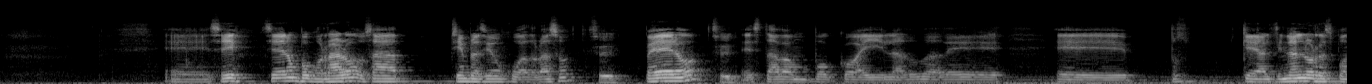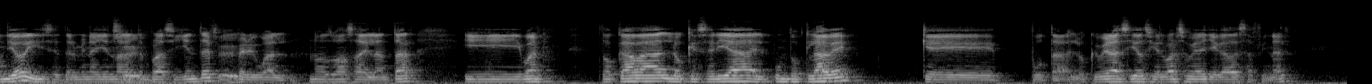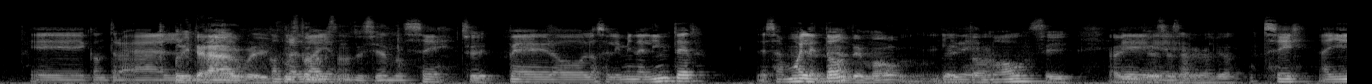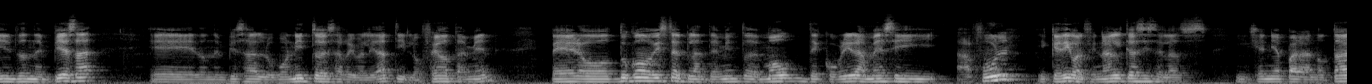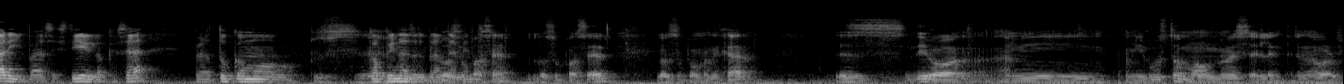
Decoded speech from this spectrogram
Eh, sí, sí, era un poco raro. O sea, siempre ha sido un jugadorazo. Sí, Pero sí, estaba un poco ahí la duda de. eh, pues que al final no respondió y se termina yendo a la temporada siguiente. Sí. Pero igual nos vamos a adelantar. Y bueno, tocaba lo que sería el punto clave. Que. Puta, lo que hubiera sido si el Barça hubiera llegado a esa final. eh, contra el. literal, güey, Contra justo el lo que estamos diciendo. Sí, Sí, pero los elimina el Inter de Samuel el, Eto'o. de Mou, Y de Mou. Sí, ahí Eh, empieza esa rivalidad. Sí, ahí es donde empieza, eh, donde empieza lo bonito de esa rivalidad y lo feo también. Pero tú cómo viste el planteamiento de Mou de cubrir a Messi a full y que digo, al final casi se las ingenia para anotar y para asistir y lo que sea. Pero tú cómo... Pues, ¿Qué opinas del Lo planteamiento? supo hacer, lo supo hacer, lo supo manejar. Es, digo, a mi, a mi gusto, no es el entrenador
